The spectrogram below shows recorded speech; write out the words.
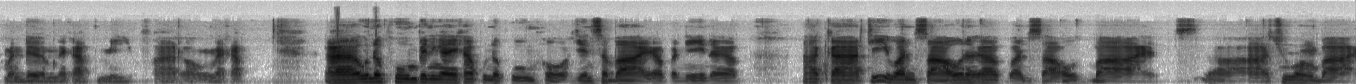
เหมือนเดิมนะครับ มีฟ้าร้องนะครับอ,อุณหภูมิเป็นยังไงครับ อุณหภูมิโหเย็นสบายครับวันนี้นะครับ อากาศที่วันเสาร์นะครับ วันเสาร์บ่ายช่วงบ่าย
